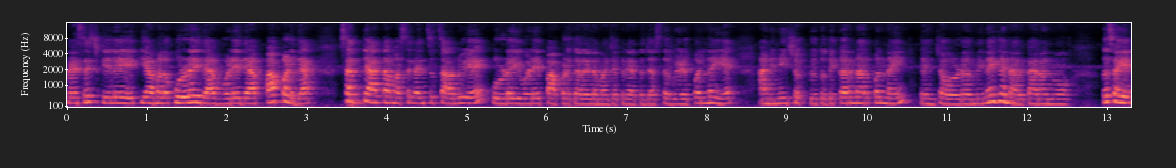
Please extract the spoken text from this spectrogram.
मेसेज केले की आम्हाला कुरडे द्या वडे द्या पापड द्या. सध्या आता मसाल्यांचं चालू आहे. कुरडई वडे पापड करायला माझ्याकडे आता जास्त वेळ पण नाहीये. आणि मी शक्यतो ते करणार पण नाही. त्यांच्या ऑर्डर मी नाही घेणार. कारण कसं आहे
